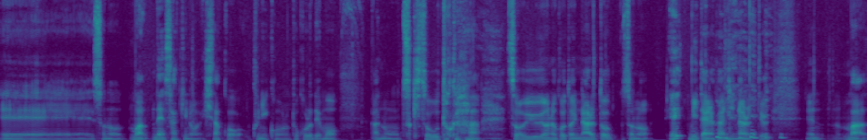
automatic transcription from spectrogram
えー、そのまあねさっきの久子邦子のところでもあの付き添うとか そういうようなことになるとそのえ？みたいな感じになるっていう。ま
